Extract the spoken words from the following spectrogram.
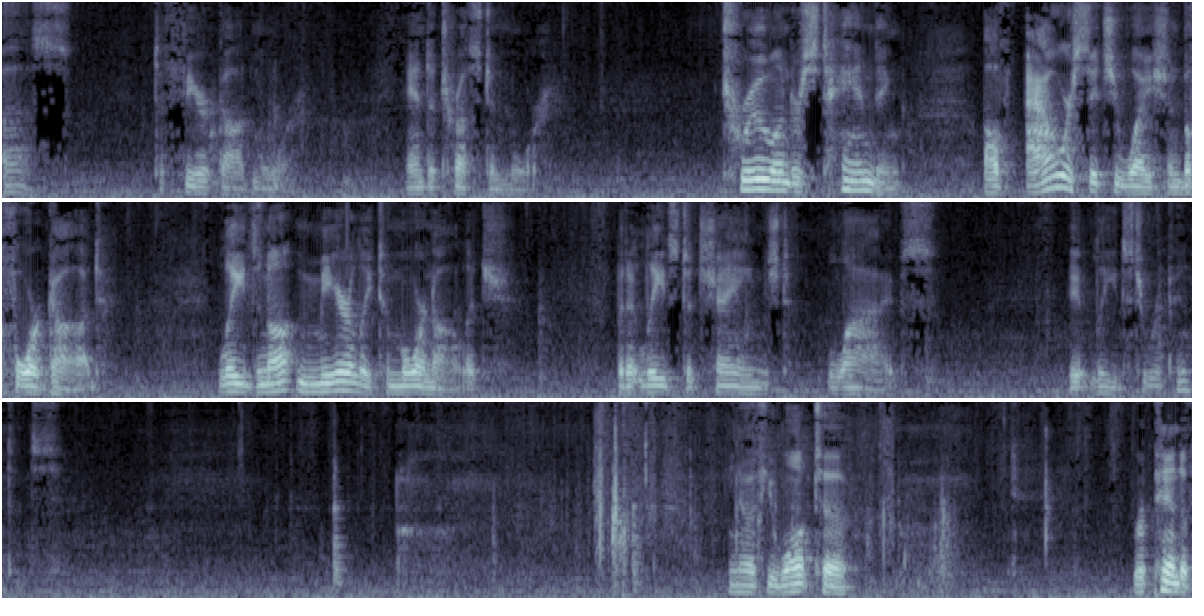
us to fear God more and to trust Him more. True understanding of our situation before God leads not merely to more knowledge, but it leads to changed lives. It leads to repentance. You know, if you want to repent of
